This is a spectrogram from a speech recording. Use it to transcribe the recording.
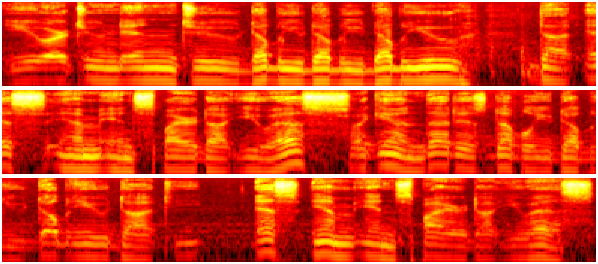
You are tuned in to www.sminspire.us. Again, that is www.sminspire.us.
